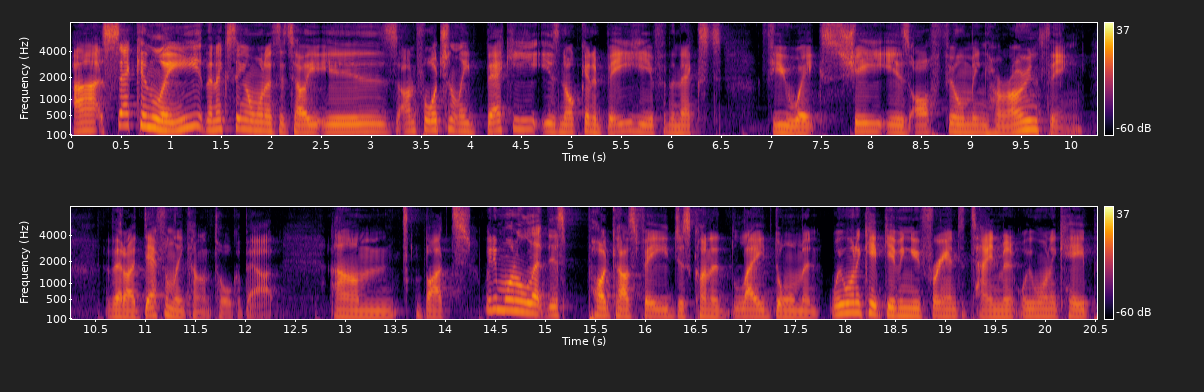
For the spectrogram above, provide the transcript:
Uh, secondly, the next thing I wanted to tell you is unfortunately, Becky is not going to be here for the next few weeks. She is off filming her own thing that I definitely can't talk about. Um, but we didn't want to let this podcast feed just kind of lay dormant. We want to keep giving you free entertainment. We want to keep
